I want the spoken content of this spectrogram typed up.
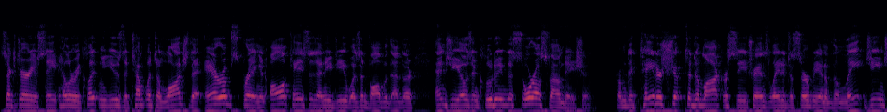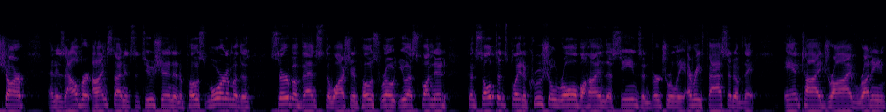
Secretary of State Hillary Clinton used the template to launch the Arab Spring. In all cases, NED was involved with other NGOs, including the Soros Foundation. From Dictatorship to Democracy, translated to Serbian, of the late Gene Sharp and his Albert Einstein Institution. In a post mortem of the Serb events, the Washington Post wrote U.S. funded consultants played a crucial role behind the scenes in virtually every facet of the anti drive, running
